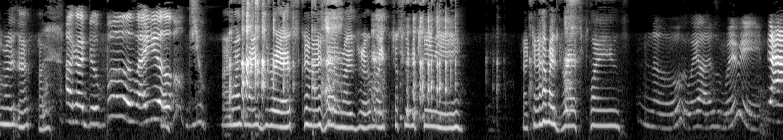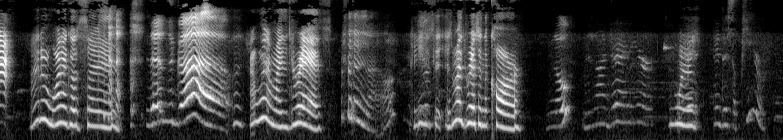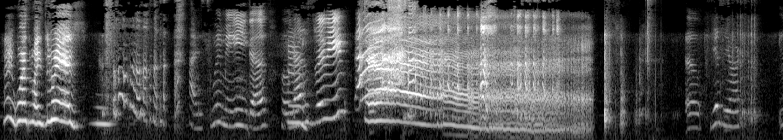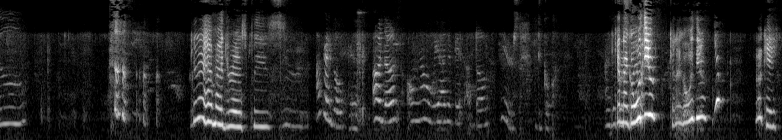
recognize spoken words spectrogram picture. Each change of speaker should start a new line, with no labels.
I,
got the boo right here.
I want my dress. Can I have my dress? Like just a bikini. Uh, can I have my dress, please?
No, we are swimming.
I don't want to go swim.
Let's go.
I want my dress.
no.
You, is my dress in the car?
Disappeared.
I want my dress.
I'm swimming. Hold hmm. on, swimming. Oh, yes, you are. You.
Can I have my dress, please?
Hmm, I'm gonna go get. Oh no! Oh no! We have to get up downstairs. I have to go. I have to
Can I go with you? Can I go with you?
Yep.
Okay.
